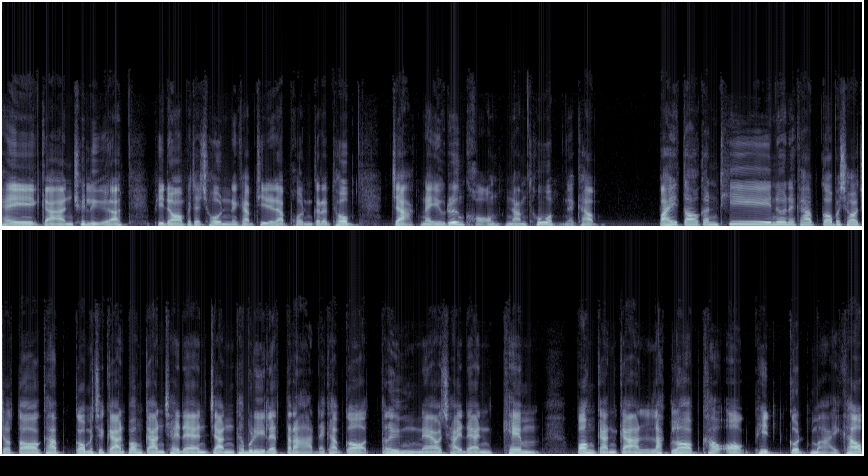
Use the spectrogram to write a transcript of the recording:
ให้การช่วยเหลือพี่น้องประชาชนนะครับที่ได้รับผลกระทบจากในเรื่องของน้ำท่วมนะครับ ไปต่อกันที่นู่นนะครับกปชจตครับกองบัญชาการป้องกันชายแดนจันทบุรีและตราดนะครับ ก็ตรึงแนวชายแดนเข้ม ป้องกันการลักลอบเข้าออกผิดกฎหมายครับ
